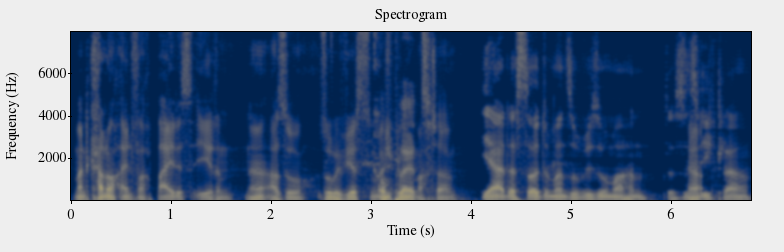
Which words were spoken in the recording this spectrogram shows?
man kann auch einfach beides ehren. Ne? Also so wie wir es zum Beispiel Komplett. gemacht haben. Ja, das sollte man sowieso machen. Das ist Ja. eh klar.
